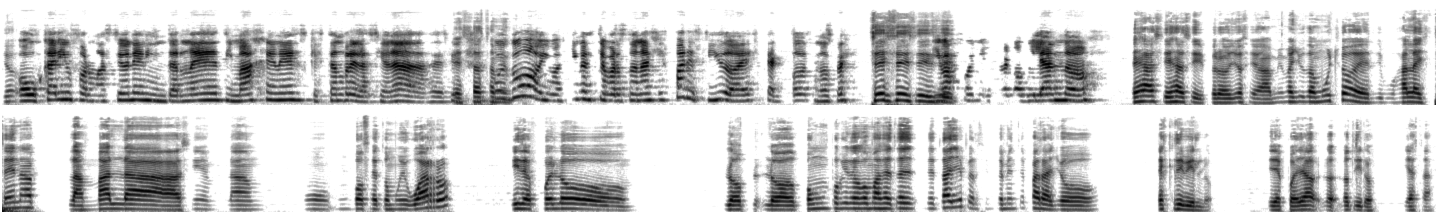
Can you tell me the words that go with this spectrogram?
Yo- O buscar información en internet, imágenes que estén relacionadas. Es decir, Exactamente. "Uy, ¿cómo imagino este personaje? Es parecido a este actor, no sé. Sí, sí, sí, Y vas recopilando. Es así, es así. Pero yo sé, a mí me ayuda mucho el dibujar la escena, plasmarla así en plan un, un boceto muy guarro y después lo, lo, lo pongo un poquito con más deta- detalle, pero simplemente para yo escribirlo. Y después ya lo, lo tiro. Y ya está.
